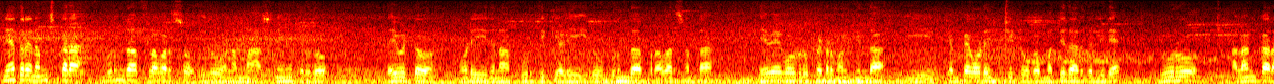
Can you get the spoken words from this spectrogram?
ಸ್ನೇಹಿತರೆ, ನಮಸ್ಕಾರ. ಬೃಂದ ಫ್ಲವರ್ಸು, ಇದು ನಮ್ಮ ಸ್ನೇಹಿತರದು. ದಯವಿಟ್ಟು ನೋಡಿ, ಇದನ್ನು ಪೂರ್ತಿ ಕೇಳಿ. ಇದು ಬೃಂದ ಫ್ಲವರ್ಸ್ ಅಂತ ದೇವೇಗೌಡರು ಪೆಟ್ರೋಲ್ ಬಂಕಿಂದ ಈ ಕೆಂಪೇಗೌಡ ಇನ್ಸ್ಟಿಟ್ಯೂಟ್ ಹೋಗೋ ಮಧ್ಯದಾರದಲ್ಲಿದೆ. ಇವರು ಅಲಂಕಾರ,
